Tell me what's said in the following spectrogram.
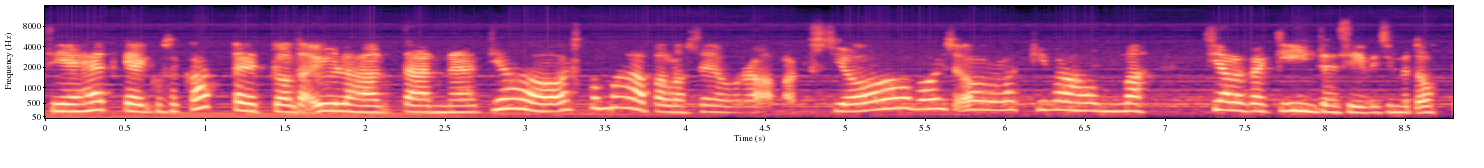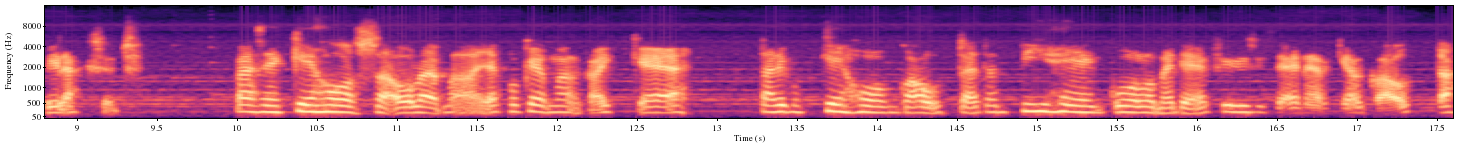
Siihen hetkeen, kun sä kattelit tuolta ylhäältä tänne, että joo, olisiko maapallo seuraavaksi? Joo, voisi olla kiva homma. Siellä on kaikki intensiivisimmät oppiläksyt. Pääsee kehossa olemaan ja kokemaan kaikkea tai niin kehon kautta ja tämän tiheen 3D-fyysisen energian kautta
